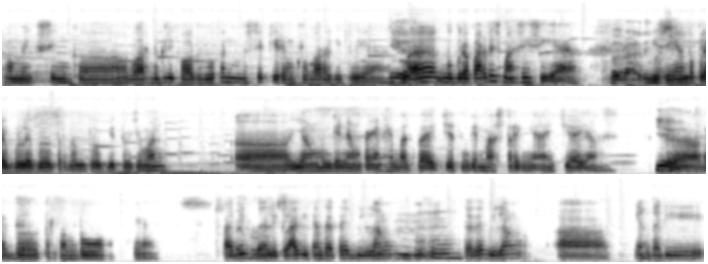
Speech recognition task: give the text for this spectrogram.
nge-mixing ke luar negeri. Kalau dulu kan mesti kirim keluar gitu ya. Malah beberapa artis masih sih ya. Biasanya masih untuk label-label tertentu gitu. Cuman eh, yang mungkin yang pengen hemat budget mungkin masteringnya aja yang Iya. ke label tertentu ya. Tadi balik lagi kan Teteh bilang, Mm-mm. "Mm-mm," Teteh bilang eh, yang tadi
